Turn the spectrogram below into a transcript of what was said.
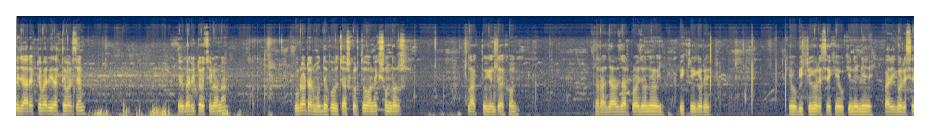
এই যে আরেকটা বাড়ি দেখতে পাচ্ছেন এই বাড়িটাও ছিল না। পুরাটার মধ্যে ফুল চাষ করতেও অনেক সুন্দর লাগতো, কিন্তু এখন তারা যার যার প্রয়োজনে ওই বিক্রি করে, কেউ বিক্রি করেছে, কেউ কিনে নিয়ে বাড়ি করেছে।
